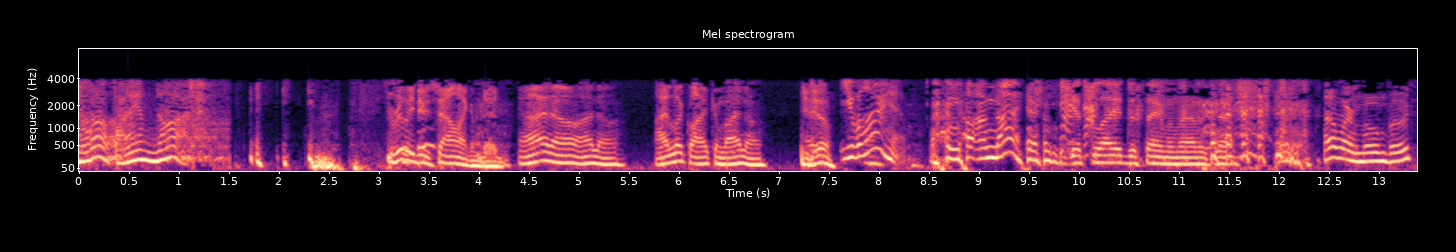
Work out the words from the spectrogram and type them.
Shut up. I am not. You really do sound like him, dude. I know, I know. I look like him, I know. You do. You are him. no, I'm not him. Gets laid the same amount as him. I don't wear moon boots.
